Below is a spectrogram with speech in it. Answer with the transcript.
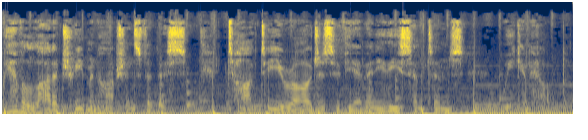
We have a lot of treatment options for this. Talk to urologists if you have any of these symptoms. We can help.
